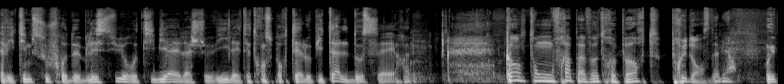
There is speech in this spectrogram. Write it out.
La victime souffre de blessures au tibia et la cheville. Il a été transporté à l'hôpital d'Auxerre. Quand on frappe à votre porte, prudence, Damien. Oui,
